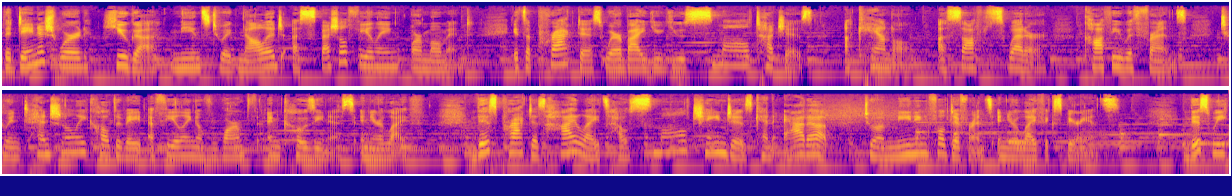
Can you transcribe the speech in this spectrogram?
The Danish word hygge means to acknowledge a special feeling or moment. It's a practice whereby you use small touches, a candle, a soft sweater, coffee with friends, to intentionally cultivate a feeling of warmth and coziness in your life. This practice highlights how small changes can add up to a meaningful difference in your life experience. This week,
